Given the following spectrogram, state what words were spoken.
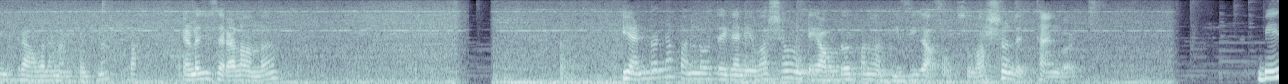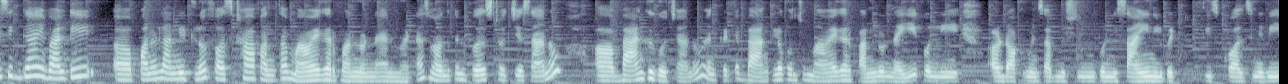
ఇంటికి రావాలని అనుకుంటున్నా. బా ఎండ చూసారు ఎలా ఉందో? ఈ ఎండ ఉన్న పనులు అవుతాయి కానీ వర్షం ఉంటే అవుట్డోర్ పనులు అంత ఈజీగా అవ్వవు. సో వర్షం లేదు థ్యాంక్ గాడ్ బేసిక్గా ఇవాళ పనులు ఫస్ట్ హాఫ్ అంతా మావయ్య గారి పనులు ఉన్నాయన్నమాట. సో అందుకని ఫస్ట్ వచ్చేసాను బ్యాంకుకి వచ్చాను. ఎందుకంటే బ్యాంకులో కొంచెం మావయ్య గారి పనులు ఉన్నాయి. కొన్ని డాక్యుమెంట్ సబ్మిషన్ కొన్ని సైన్లు పెట్టి తీసుకోవాల్సినవి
